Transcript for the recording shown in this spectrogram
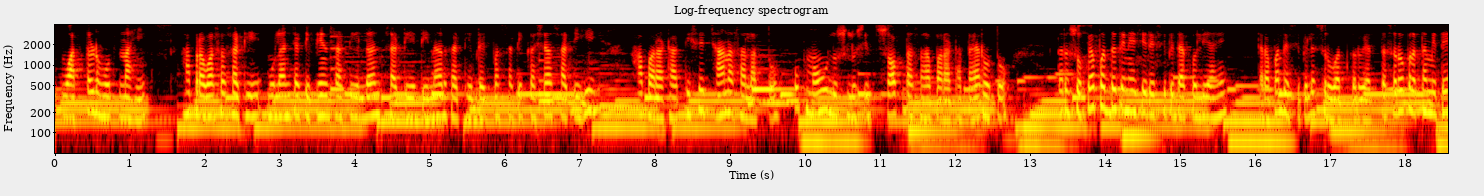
वातड होत नाही. हा प्रवासासाठी मुलांच्या टिफिनसाठी लंचसाठी डिनरसाठी ब्रेकफास्टसाठी कशासाठीही हा पराठा अतिशय छान असा लागतो. खूप मऊ लुसलुशीत सॉफ्ट असा हा पराठा तयार होतो. तर सोप्या पद्धतीने याची रेसिपी दाखवली आहे. तर आपण रेसिपीला सुरुवात करूयात. तर सर्वप्रथम इथे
